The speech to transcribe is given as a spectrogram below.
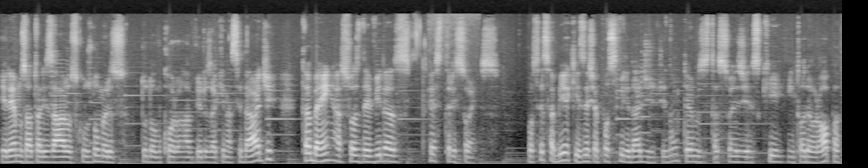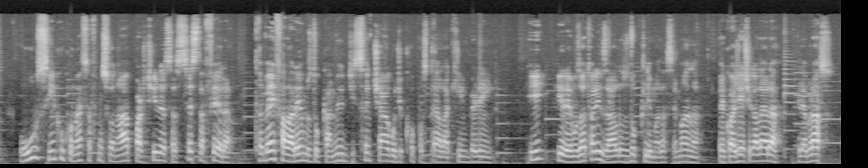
iremos atualizá-los com os números do novo coronavírus aqui na cidade, também as suas devidas restrições. Você sabia que existe a possibilidade de não termos estações de esqui em toda a Europa? O U5 começa a funcionar a partir desta sexta-feira. Também falaremos do caminho de Santiago de Compostela aqui em Berlim. E iremos atualizá-los do clima da semana. Vem com a gente, galera. Aquele abraço.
